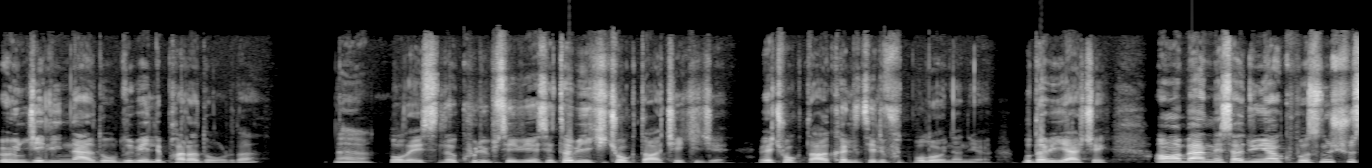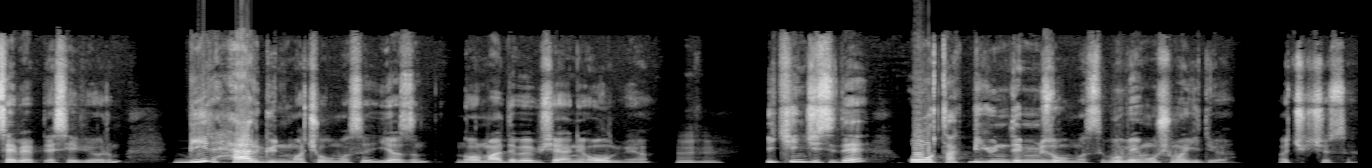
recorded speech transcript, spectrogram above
önceliğin nerede olduğu belli, para da orada. Evet. Dolayısıyla kulüp seviyesi tabii ki çok daha çekici ve çok daha kaliteli futbol oynanıyor. Bu da bir gerçek. Ama ben mesela Dünya Kupası'nı şu sebeple seviyorum. Bir her gün maç olması yazın. Normalde böyle bir şey hani olmuyor. Hı hı. İkincisi de ortak bir gündemimiz olması. Bu benim hoşuma gidiyor açıkçası.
